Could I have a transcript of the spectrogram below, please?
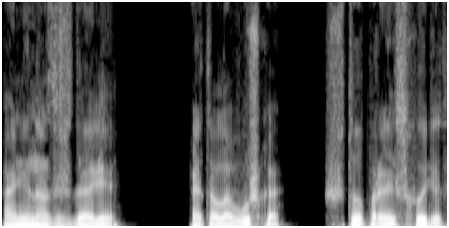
Они нас ждали. Это ловушка? Что происходит?»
